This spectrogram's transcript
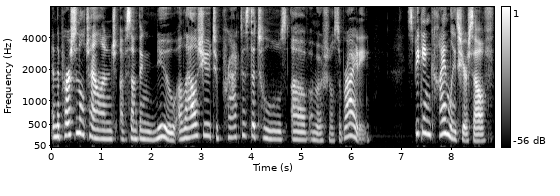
And the personal challenge of something new allows you to practice the tools of emotional sobriety. Speaking kindly to yourself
